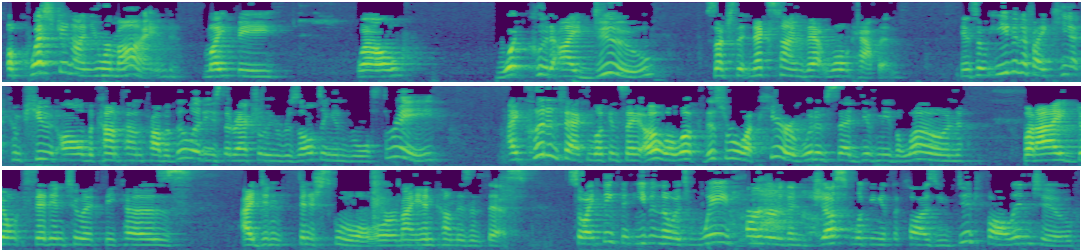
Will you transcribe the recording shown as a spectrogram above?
A question on your mind might be, well, what could I do such that next time that won't happen? And so even if I can't compute all the compound probabilities that are actually resulting in rule three, I could in fact look and say, oh, well, look, this rule up here would have said give me the loan, but I don't fit into it because I didn't finish school or my income isn't this. So I think that even though it's way harder than just looking at the clause you did fall into,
